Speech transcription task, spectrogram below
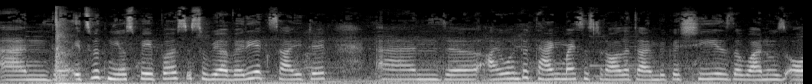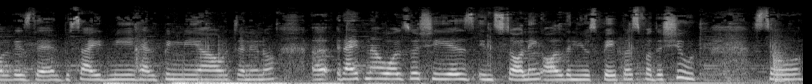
and uh, it's with newspapers so we are very excited. And uh, i want to thank my sister all the time because she is the one who's always there beside me helping me out. And you know uh, right now also she is installing all the newspapers for the shoot. So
